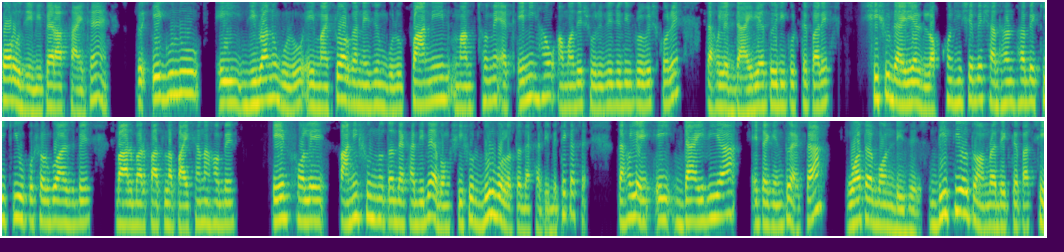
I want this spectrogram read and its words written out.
পরজীবী, প্যারাসাইট হ্যাঁ? তো এগুলো, এই জীবাণুগুলো, এই মাইক্রো অর্গানিজমগুলো পানির মাধ্যমে এট এনিহাউ আমাদের শরীরে যদি প্রবেশ করে, তাহলে ডায়রিয়া তৈরি করতে পারে। শিশু ডায়রিয়ার লক্ষণ হিসেবে সাধারণভাবে কি কি উপসর্গ আসবে? বারবার পাতলা পায়খানা হবে। এর ফলে পানি শূন্যতা দেখা দিবে এবং শিশুর দুর্বলতা দেখা দিবে, ঠিক আছে? তাহলে এই ডায়রিয়া এটা কিন্তু একটা ওয়াটারবর্ন ডিজিজ দ্বিতীয়ত আমরা দেখতে পাচ্ছি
